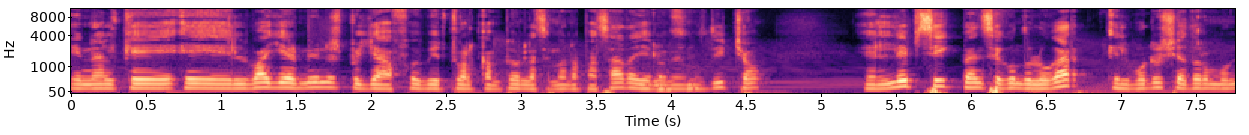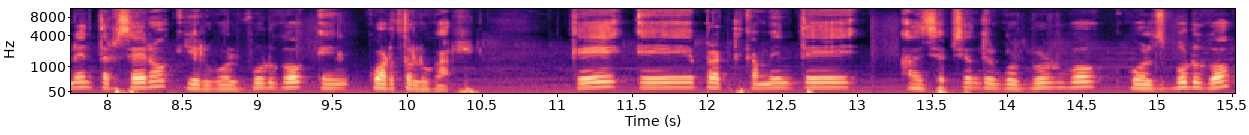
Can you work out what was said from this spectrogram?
en el que eh, el Bayern Múnich pues ya fue virtual campeón la semana pasada, ya lo Sí. habíamos dicho. El Leipzig va en segundo lugar, el Borussia Dortmund en tercero y el Wolfsburgo en cuarto lugar. Que eh, prácticamente, a excepción del Wolfsburgo, Wolfsburgo,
